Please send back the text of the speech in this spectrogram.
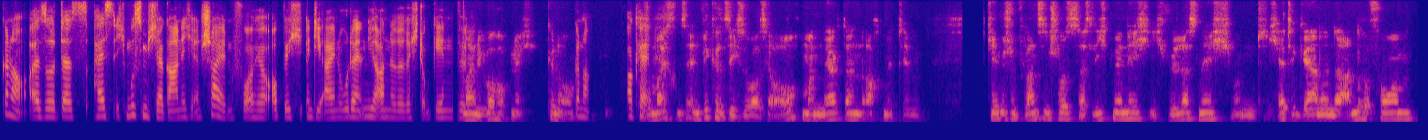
Genau, also das heißt, ich muss mich ja gar nicht entscheiden vorher, ob ich in die eine oder in die andere Richtung gehen will. Nein, überhaupt nicht. Genau. genau. Okay. Also meistens entwickelt sich sowas ja auch. Man merkt dann auch mit dem chemischen Pflanzenschutz, das liegt mir nicht, ich will das nicht und ich hätte gerne eine andere Form.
